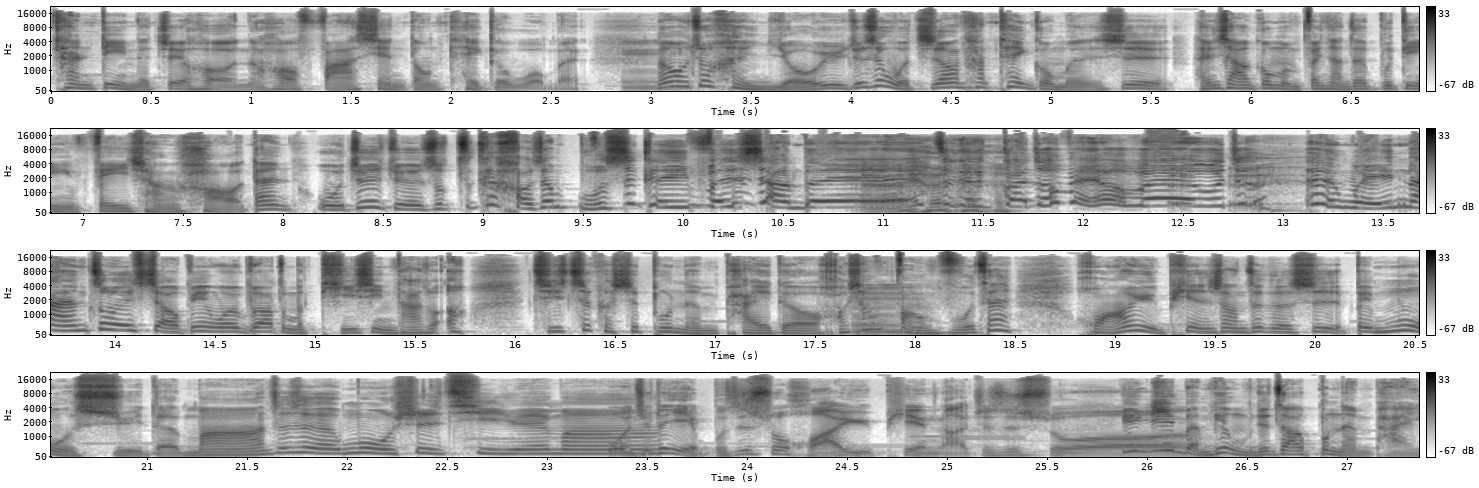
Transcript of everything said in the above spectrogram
看电影的最后，然后发现都 take 我们，嗯，然后我就很犹豫，就是我知道他 take 我们是很想要跟我们分享这部电影非常好，但我就会觉得说这个好像不是可以分享的耶，这个观众朋友们，我就很为难。作为小编，我也不知道怎么提醒他说哦，其实这个是不能拍的哦，好像仿佛在华语片上这个是被默许的吗？这是个末世契约吗？我觉得也不是说华语片啦，就是说，因为日本片我们就知道不能拍，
